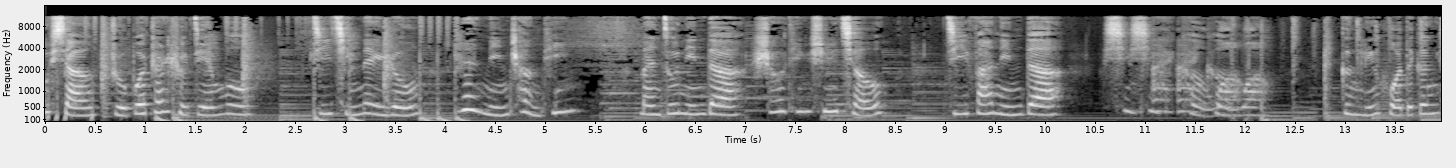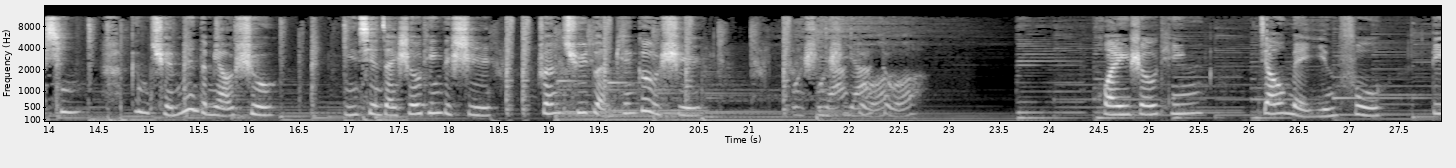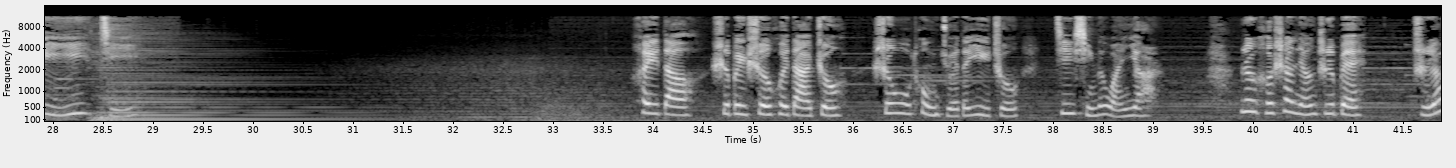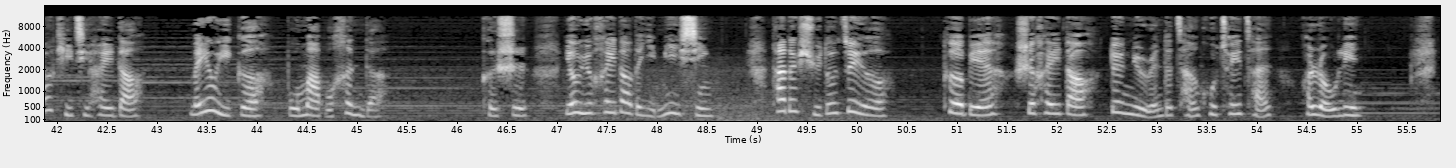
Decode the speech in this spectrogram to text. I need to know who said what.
Speaker 1: 独享主播专属节目，激情内容任您畅听，满足您的收听需求，激发您的性爱渴望，更灵活的更新，更全面的描述。您现在收听的是专区短篇故事，我是雅朵，欢迎收听《娇美淫妇》第一集。黑道是被社会大众深恶痛绝的一种畸形的玩意儿，任何善良之辈，只要提起黑道，没有一个不骂不恨的。可是由于黑道的隐秘性，他的许多罪恶，特别是黑道对女人的残酷摧残和蹂躏，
